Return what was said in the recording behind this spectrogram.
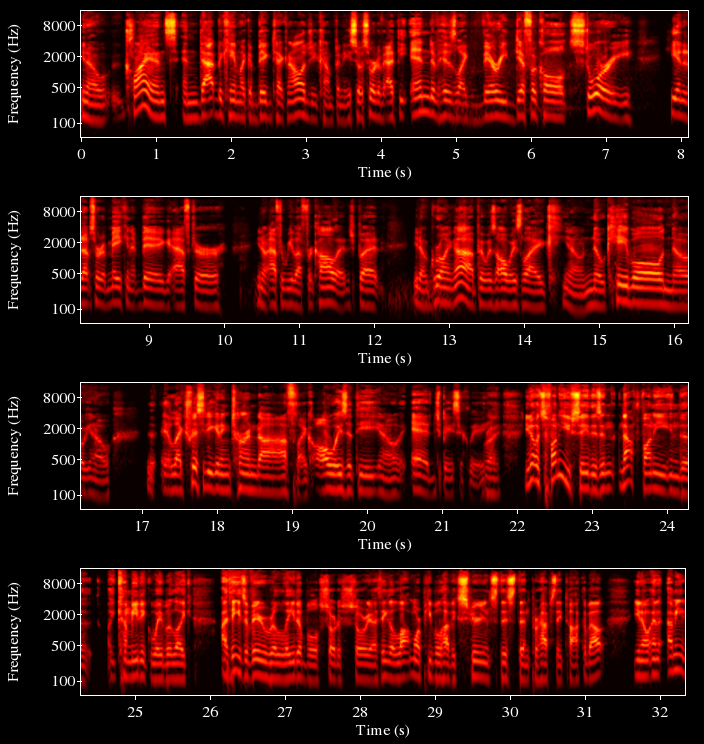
you know, clients, and that became like a big technology company. So, sort of at the end of his like very difficult story, he ended up sort of making it big after, you know, after we left for college. But, you know, growing up, it was always like, you know, no cable, no, you know, electricity getting turned off, like always at the, you know, edge basically. Right. You know, it's funny you say this, and not funny in the comedic way, but like I think it's a very relatable sort of story. I think a lot more people have experienced this than perhaps they talk about. You know, and I mean,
